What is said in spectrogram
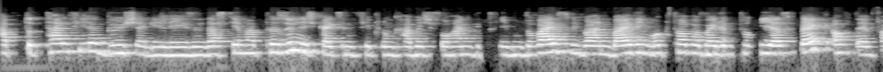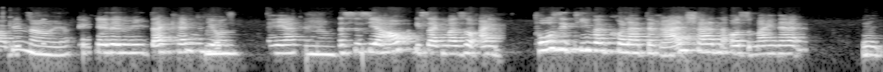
habe total viele Bücher gelesen. Das Thema Persönlichkeitsentwicklung habe ich vorangetrieben. Du weißt, wir waren beide im Oktober bei ja. dem Tobias Beck auf der Public genau, ja. Academy. Da kennen wir mhm. uns her. Genau. Das ist ja auch, ich sage mal so, ein positiver Kollateralschaden aus meiner hm,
